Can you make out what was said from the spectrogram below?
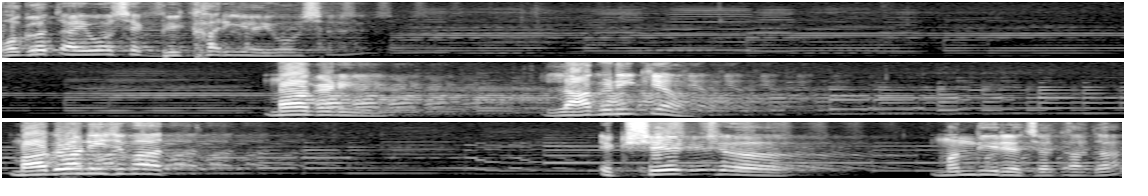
ભગત આવ્યો છે ભિખારી આવ્યો છે? માગણી. લાગણી ક્યાં? માગવાની જ વાત. એક શેઠ મંદિરે જતા હતા.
